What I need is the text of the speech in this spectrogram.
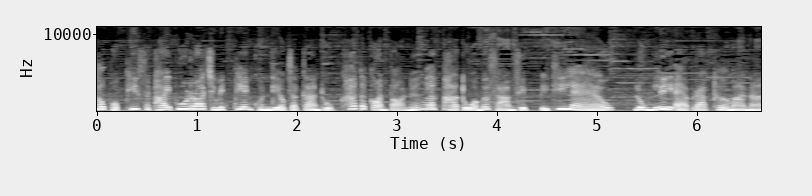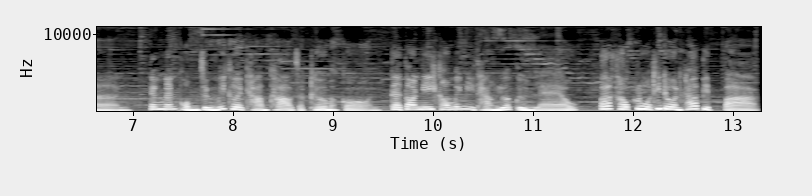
เขาพบพี่สะพ้ายผู้รอดชีวิตเพียงคนเดียวจากการถูกฆาตกรต่อเนื่องลักพาตัวเมื่อ 30 ปีที่แล้ว ลุงลี่แอบรักเธอมานาน ดังนั้นผมจึงไม่เคยถามข่าวจากเธอมาก่อน แต่ตอนนี้เขาไม่มีทางเลือกอื่นแล้ว ป้าเขากลัวที่โดนฆ่าปิดปาก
